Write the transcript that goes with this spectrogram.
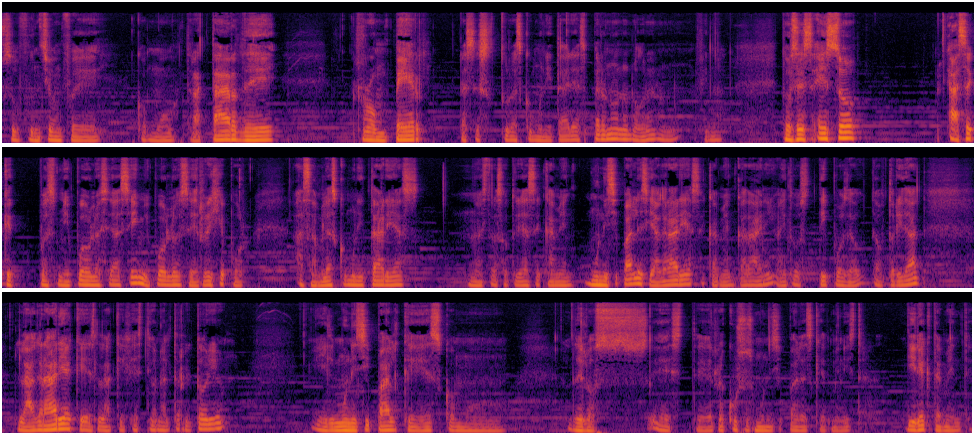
su función fue como tratar de romper las estructuras comunitarias, pero no lo lograron, Al final. Entonces eso hace que pues mi pueblo sea así, mi pueblo se rige por asambleas comunitarias, nuestras autoridades se cambian, municipales y agrarias se cambian cada año, hay dos tipos de autoridad, la agraria, que es la que gestiona el territorio, y el municipal, que es como de los este, recursos municipales que administra directamente,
